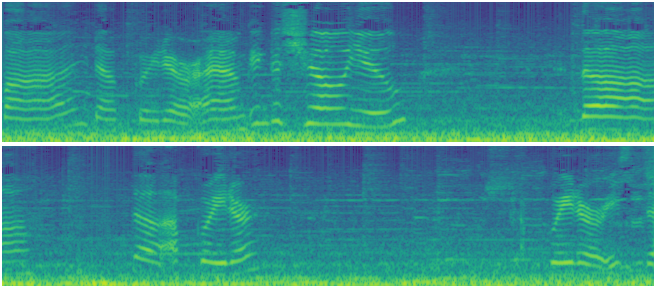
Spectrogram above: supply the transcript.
by the upgrader. I'm going to show you the the upgrader. Upgrader is the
